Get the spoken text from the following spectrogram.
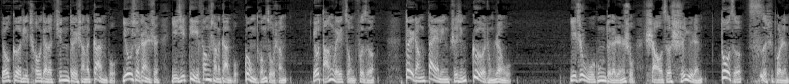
由各地抽调的军队上的干部、优秀战士以及地方上的干部共同组成，由党委总负责，队长带领执行各种任务。一支武工队的人数少则十余人，多则四十多人，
